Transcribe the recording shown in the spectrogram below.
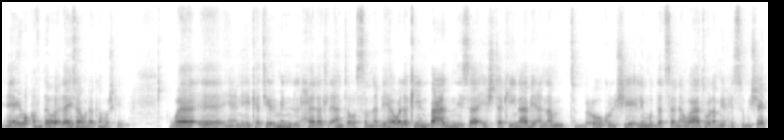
يعني يوقف الدواء ليس هناك مشكل ويعني كثير من الحالات الآن توصلنا بها ولكن بعض النساء يشتكينا بأنهم تبعوا كل شيء لمدة سنوات ولم يحسوا بشيء.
